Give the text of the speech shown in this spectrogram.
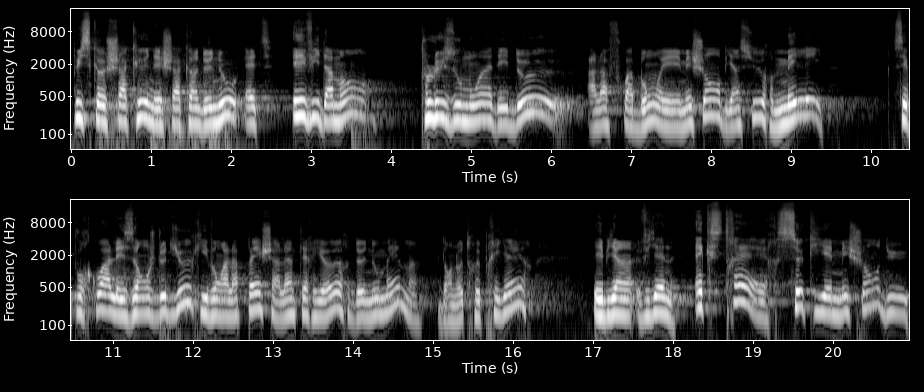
puisque chacune et chacun de nous est évidemment plus ou moins des deux, à la fois bon et méchant, bien sûr, mêlés. C'est pourquoi les anges de Dieu qui vont à la pêche à l'intérieur de nous-mêmes, dans notre prière, eh bien, viennent extraire ce qui est méchant du,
